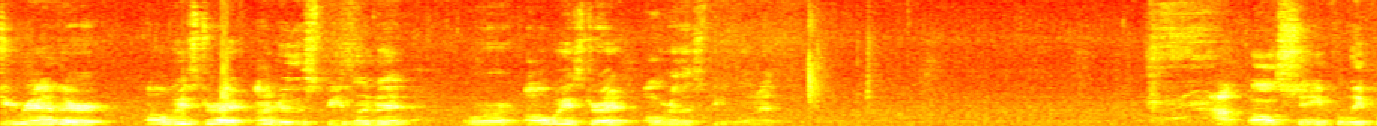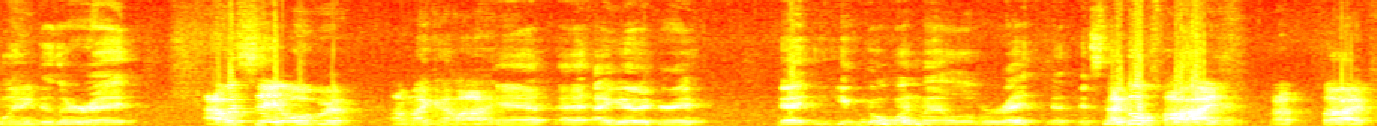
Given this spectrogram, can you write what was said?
you rather always drive under the speed limit or always drive over the speed limit? I, All shamefully pointing to the right. I would say over. I'm not gonna lie. Yeah, I, I gotta agree. Yeah, you can go one mile over, right? It's not I go five. Uh, five.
